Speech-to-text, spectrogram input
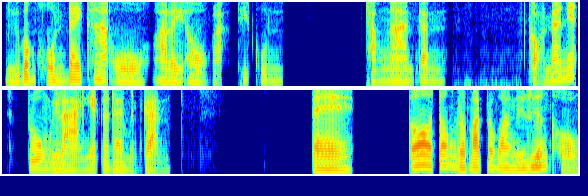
หรือบางคนได้ค่าโออะไรออกอะ ที่คุณทำงานกันก่อนหน้าเนี้ยร่วงเวลาเงี้ยก็ได้เหมือนกัน แต่ก็ต้องระมัดระวังในเรื่องของ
